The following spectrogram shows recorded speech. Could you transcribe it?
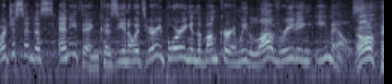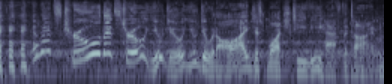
Or just send us anything, because, you know, it's very boring in the bunker, and we love reading emails. Oh, that's true. That's true. You do. You do it all. I just watch TV half the time.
